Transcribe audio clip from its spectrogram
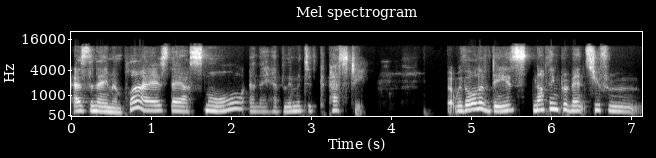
as the name implies, they are small and they have limited capacity. But with all of these, nothing prevents you from,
